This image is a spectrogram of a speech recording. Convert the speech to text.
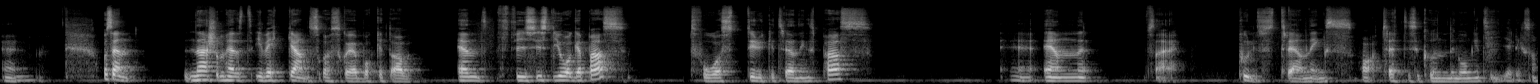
Eh, och sen, när som helst i veckan så ska jag bockat av en fysiskt yogapass, två styrketräningspass, eh, en sån här pulstränings, ja, 30 sekunder gånger 10 liksom.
